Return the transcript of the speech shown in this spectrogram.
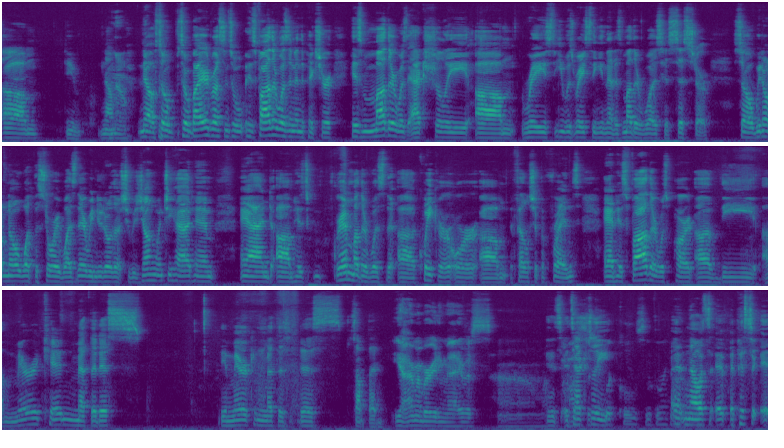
Um, do you no? No. No, so so Bayard Rustin. So his father wasn't in the picture. His mother was actually um, raised. He was raised thinking that his mother was his sister. So we don't know what the story was there. We do know that she was young when she had him, and um, his grandmother was the uh, Quaker or um, Fellowship of Friends, and his father was part of the American Methodists. The American Methodist something. Yeah, I remember reading that. It was. Um, It's- it's actually- like Uh, no, it's epistle.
